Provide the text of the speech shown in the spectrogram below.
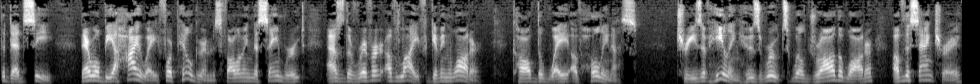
the Dead Sea. There will be a highway for pilgrims following the same route as the river of life giving water, called the Way of Holiness. trees of healing, whose roots will draw the water of the sanctuary,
